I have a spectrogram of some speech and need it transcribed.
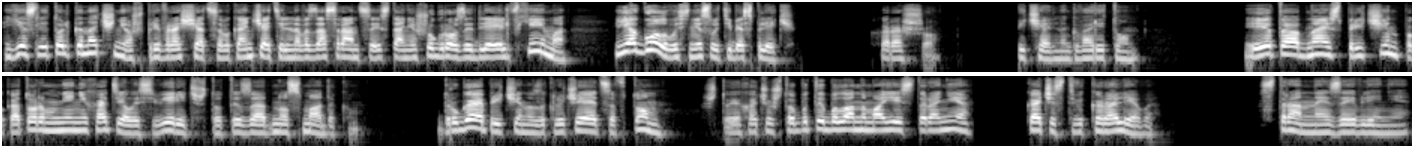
Если только начнешь превращаться в окончательного засранца и станешь угрозой для Эльфхейма, я голову снесу тебе с плеч». «Хорошо», — печально говорит он. «И это одна из причин, по которым мне не хотелось верить, что ты заодно с Мадоком. Другая причина заключается в том, что я хочу, чтобы ты была на моей стороне в качестве королевы». Странное заявление.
